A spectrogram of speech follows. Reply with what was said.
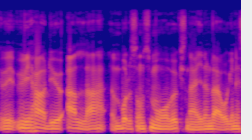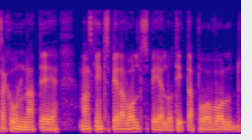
vi, vi hörde ju alla, både som små och vuxna i den där organisationen, att det, man ska inte spela våldsspel och titta på våld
